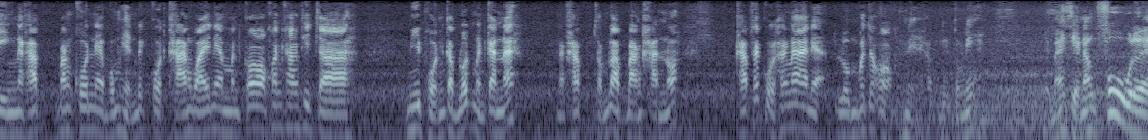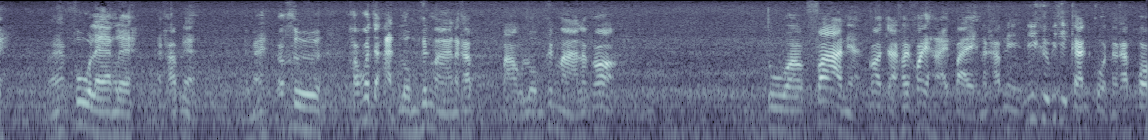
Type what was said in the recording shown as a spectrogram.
ริง ๆ นะครับ บางคนเนี่ยผมเห็นไปกดค้างไว้เนี่ยมันก็ค่อนข้างที่จะมีผลกับรถเหมือนกันนะนะครับสำหรับบางคันเนาะครับถ้ากดข้างหน้าเนี่ยลมก็จะออกเนี่ยครับตรงนี้ เห็นไหมเสียงดังฟู่เลยนะฟู่แรงเลยนะครับเนี่ย เห็นไหมก็คือเขาก็จะอัดลมขึ้นมานะครับ เป่าลมขึ้นมาแล้วก็ ตัวฝ้าเนี่ยก็จะค่อย ๆ หายไปนะครับ นี่นี่คือวิธีการกดนะครับ พอ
